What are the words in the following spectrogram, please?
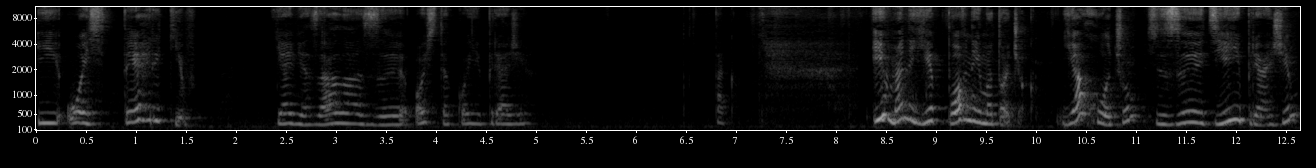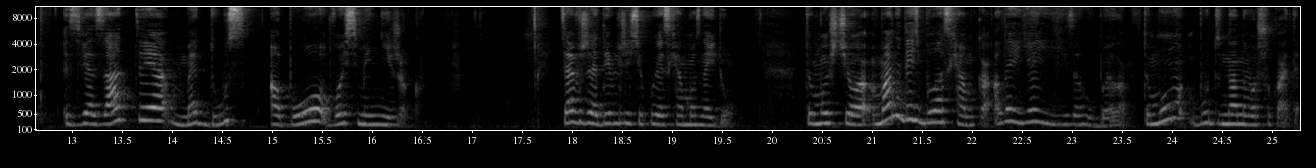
І ось тигриків я в'язала з ось такої пряжі. Так. І в мене є повний моточок. Я хочу з цієї пряжі зв'язати медуз або восьминіжок. Це вже дивлячись, яку я схему знайду. Тому що в мене десь була схемка, але я її загубила. Тому буду наново шукати.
